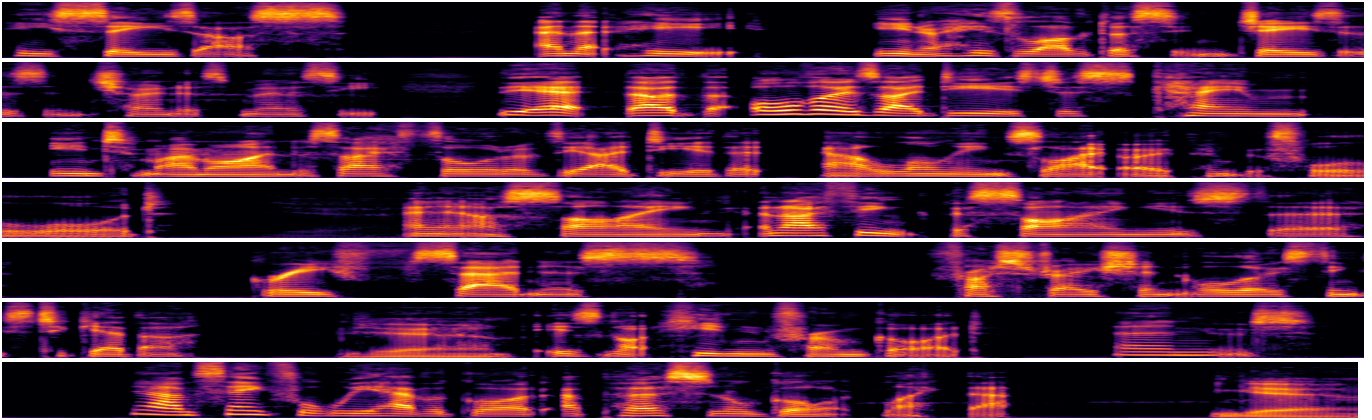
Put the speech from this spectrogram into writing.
He sees us, and that He, you know, He's loved us in Jesus and shown us mercy. Yeah, th- all those ideas just came into my mind as I thought of the idea that our longings lie open before the Lord Yeah. and our sighing. And I think the sighing is the grief, sadness, frustration, all those things together Yeah. is not hidden from God. And yeah, I'm thankful we have a God, a personal God like that. Yeah.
